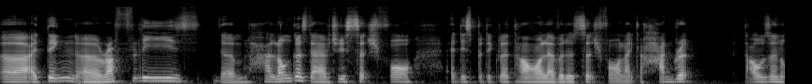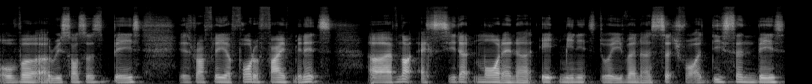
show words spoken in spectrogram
Uh, I think uh, roughly the longest that I actually searched for at this particular town hall level to search for like a hundred thousand over a resources base is roughly a 4 to 5 minutes. Uh, I've not exceeded more than uh, 8 minutes to even uh, search for a decent base.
